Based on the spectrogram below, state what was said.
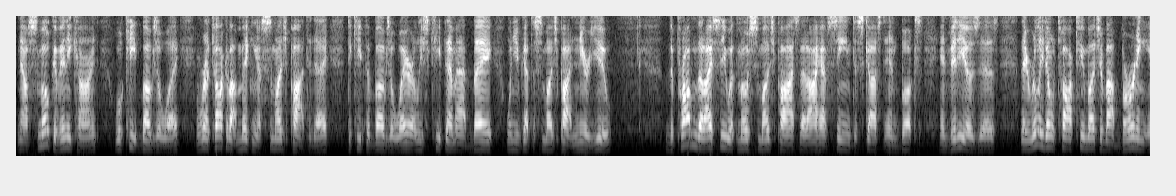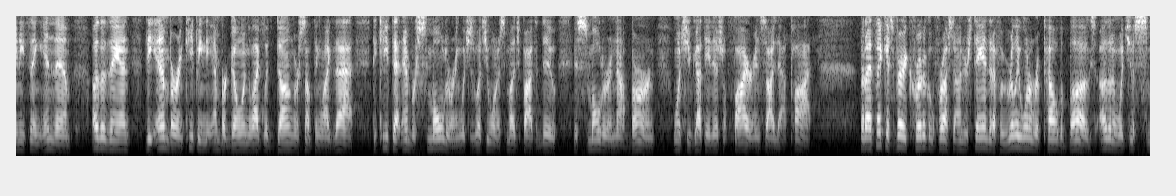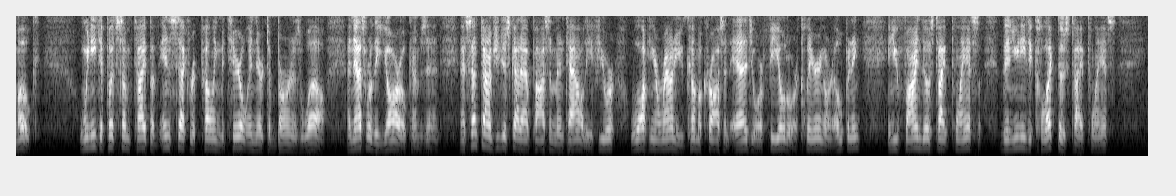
Now, smoke of any kind will keep bugs away. And we're going to talk about making a smudge pot today to keep the bugs away, or at least keep them at bay when you've got the smudge pot near you. The problem that I see with most smudge pots that I have seen discussed in books and videos is they really don't talk too much about burning anything in them other than the ember and keeping the ember going like with dung or something like that to keep that ember smoldering, which is what you want a smudge pot to do, is smolder and not burn once you've got the initial fire inside that pot. But I think it's very critical for us to understand that if we really want to repel the bugs, other than with just smoke, we need to put some type of insect repelling material in there to burn as well. And that's where the yarrow comes in. And sometimes you just got to have possum mentality. If you're walking around and you come across an edge or a field or a clearing or an opening and you find those type plants, then you need to collect those type plants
